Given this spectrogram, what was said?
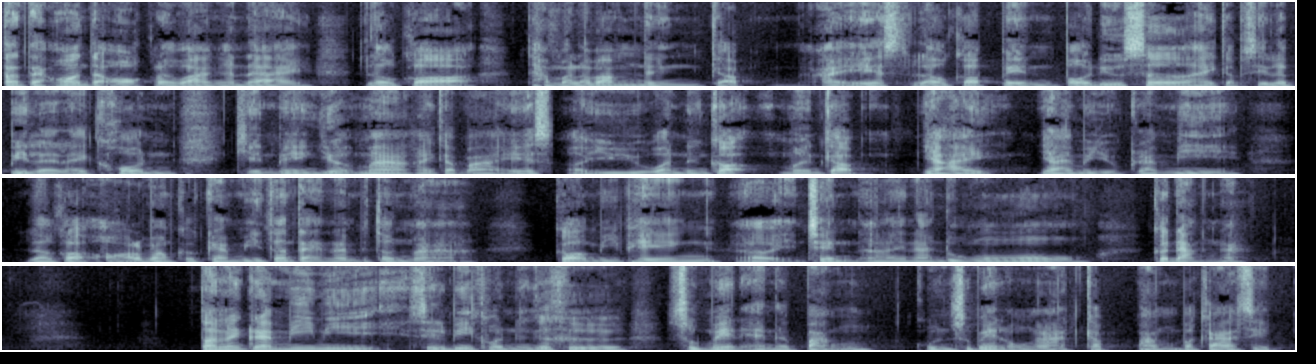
ตั้งแต่อ้อนแต่ออกแล้วว่างันได้ แล้วก็ทำอัลบั้มหนึ่งกับ RS แล้วก็เป็นโปรดิวเซอร์ให้กับศิลปินหลาย ๆ คน เขียนเพลงเยอะมากให้กับ RS ออยู่ๆวันหนึ่งก็เหมือนกับย้ายย้ายมาอยู่แกรมมี่แล้วก็ออกอัลบั้มกับแกรมมี่ตั้งแต่นั้นเป็นต้นมา ก็มีเพลงเออเช่นอะไรนะดูโง่ๆก็ดังนะ ตอนนั้นแกรมมี่มีศิลปินคนหนึ่งก็คือสุเมธ and the ปัง คุณสุเมธองอาจกับปังประกาศิษฐ์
